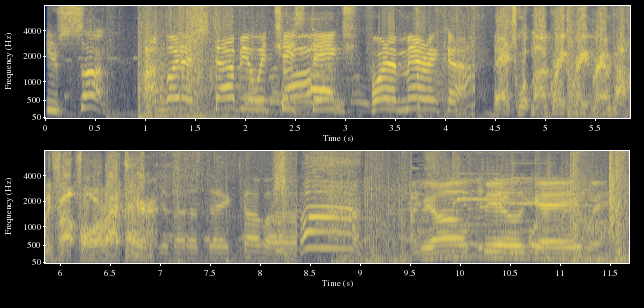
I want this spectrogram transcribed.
you suck. I'm gonna stab you with cheese sticks for America. That's what my great great grandpappy fought for right there. You better take cover. We all feel gay.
